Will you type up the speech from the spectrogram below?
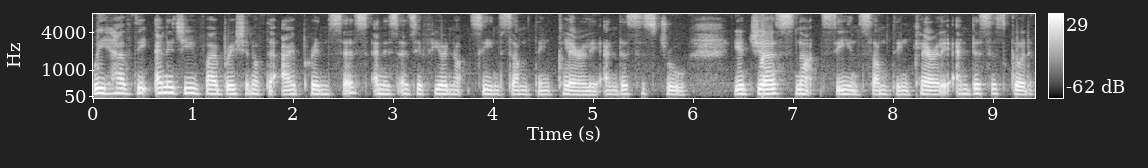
we have the energy vibration of the High Priestess and it's as if you're not seeing something clearly and this is true. You're just not seeing something clearly and this is good.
